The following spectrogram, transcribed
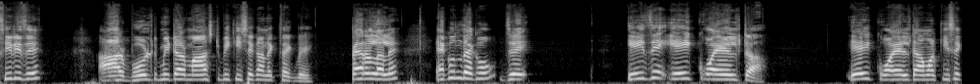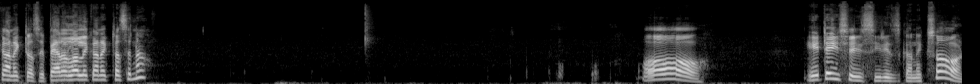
সিরিজে। আর ভোল্ট মিটার মাস্ট বি কিসে কানেক্ট থাকবে? প্যারালালে। এখন দেখো যে এই যে এই কয়েলটা এই কয়েলটা আমার কিসে কানেক্ট আছে? প্যারালালে কানেক্ট আছে না? ও, এটাই সেই সিরিজ কানেকশন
